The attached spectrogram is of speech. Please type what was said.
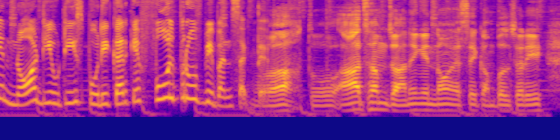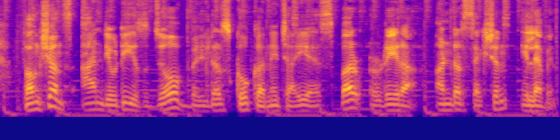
ये नौ ड्यूटीज़ पूरी करके फुल प्रूफ भी बन सकते हैं। वाह तो आज हम जानेंगे नौ ऐसे कंपलसरी फ़ंक्शंस एंड ड्यूटीज़ जो बिल्डर्स को करनी चाहिए as per RERA under section 11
